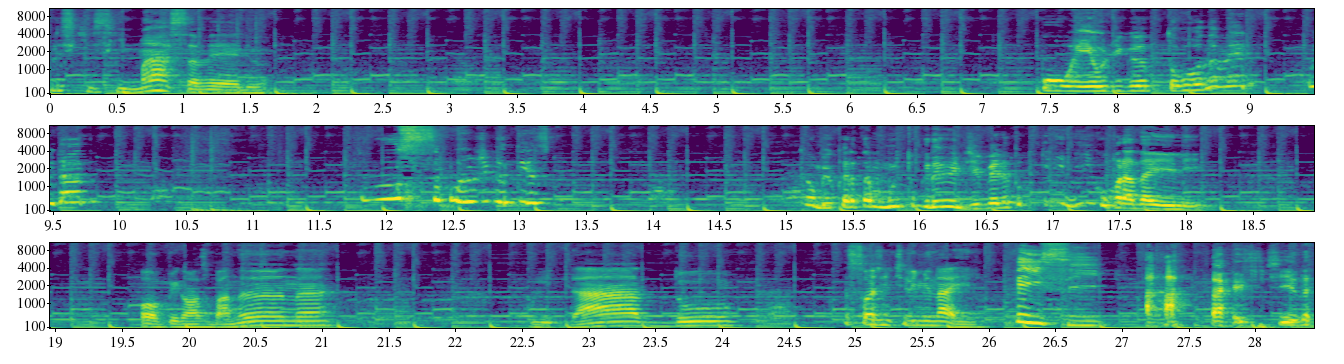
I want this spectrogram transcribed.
Olha que skin massa, velho. Pô, eu gigantona, velho. Cuidado. Nossa, morreu gigantesco. Calma, o cara tá muito grande, velho. Eu tô pequenininho comparado a ele. Ó, vou pegar umas bananas. Cuidado. É só a gente eliminar ele. Venci a partida.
